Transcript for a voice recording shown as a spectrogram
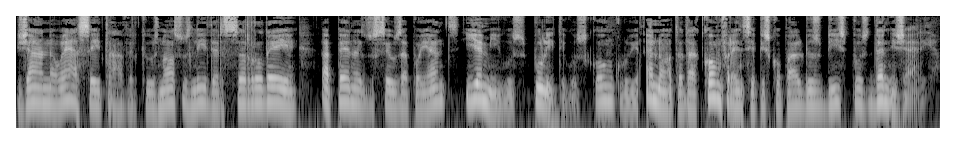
Já não é aceitável que os nossos líderes se rodeiem apenas dos seus apoiantes e amigos políticos, conclui a nota da Conferência Episcopal dos Bispos da Nigéria.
